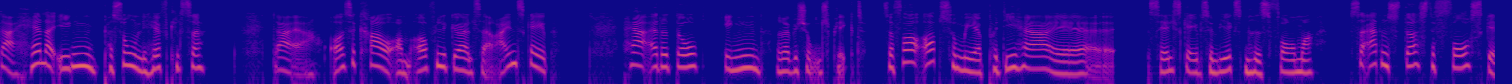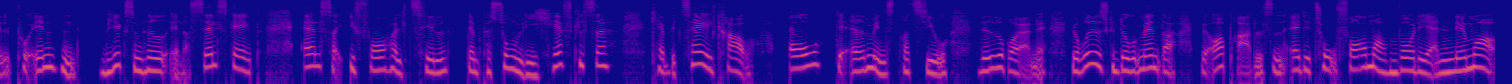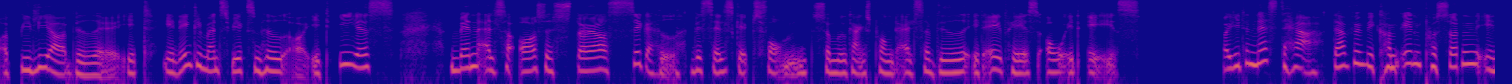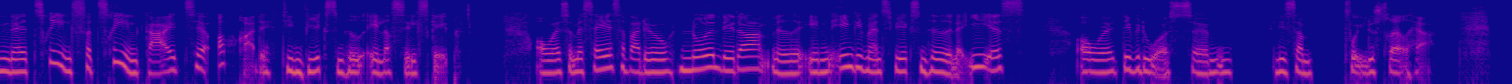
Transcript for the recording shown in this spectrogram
Der er heller ingen personlig hæftelse. Der er også krav om offentliggørelse af regnskab, her er der dog ingen revisionspligt. Så for at opsummere på de her øh, selskabs- og virksomhedsformer, så er den største forskel på enten virksomhed eller selskab, altså i forhold til den personlige hæftelse, kapitalkrav og det administrative vedrørende juridiske dokumenter ved oprettelsen af de to former, hvor det er nemmere og billigere ved øh, et, en enkeltmandsvirksomhed og et IS, men altså også større sikkerhed ved selskabsformen som udgangspunkt, altså ved et APS og et AS. Og i det næste her, der vil vi komme ind på sådan en uh, trin for trin guide til at oprette din virksomhed eller selskab. Og uh, som jeg sagde, så var det jo noget lettere med en enkeltmandsvirksomhed eller IS, og uh, det vil du også uh, ligesom få illustreret her.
